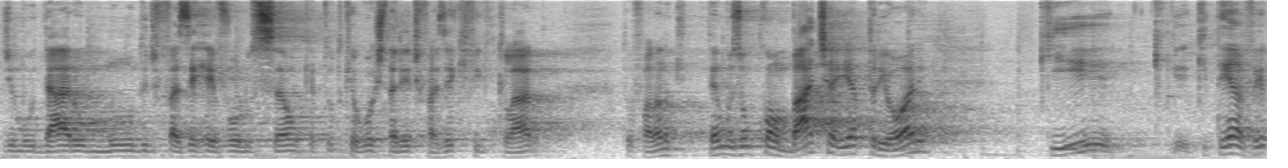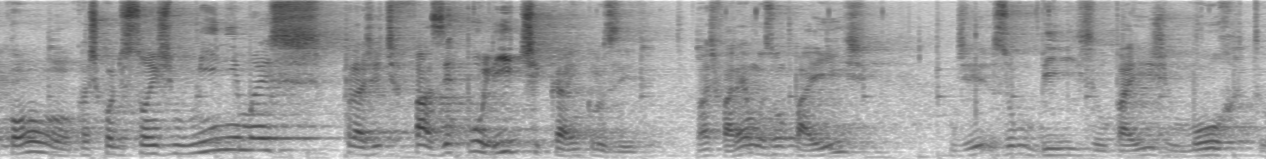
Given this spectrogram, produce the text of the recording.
de mudar o mundo, de fazer revolução, que é tudo que eu gostaria de fazer, que fique claro. Estou falando que temos um combate aí a priori que, que, que tem a ver com, com as condições mínimas para a gente fazer política, inclusive. Nós faremos um país de zumbis, um país morto.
